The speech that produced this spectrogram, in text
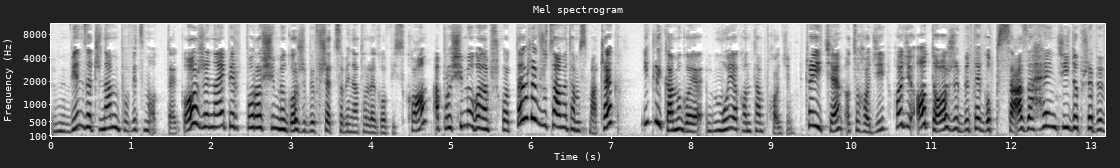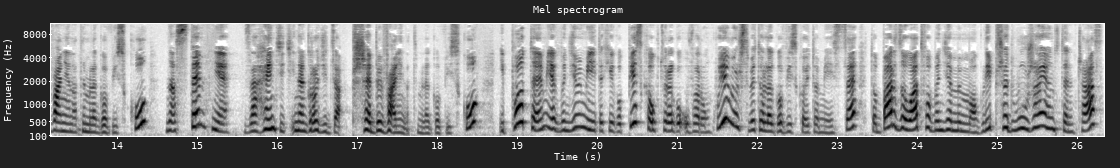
Więc zaczynamy powiedzmy od tego, że najpierw prosimy go, żeby wszedł sobie na to legowisko, a prosimy go na przykład tak, że wrzucamy tam smaczek, i klikamy go, mu, jak on tam wchodzi. Czujcie, o co chodzi? Chodzi o to, żeby tego psa zachęcić do przebywania na tym legowisku, następnie zachęcić i nagrodzić za przebywanie na tym legowisku i potem, jak będziemy mieli takiego pieska, u którego uwarunkujemy już sobie to legowisko i to miejsce, to bardzo łatwo będziemy mogli, przedłużając ten czas,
